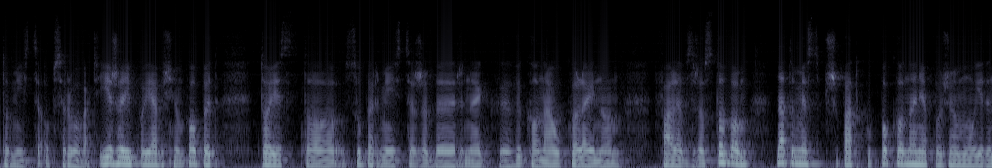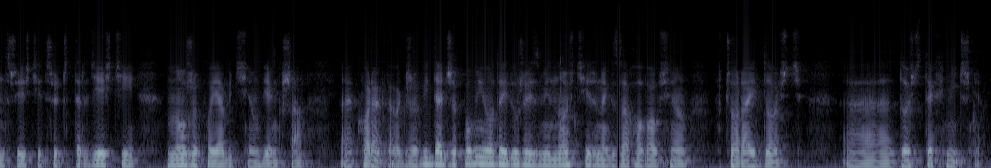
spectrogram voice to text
to miejsce obserwować. Jeżeli pojawi się popyt, to jest to super miejsce, żeby rynek wykonał kolejną falę wzrostową, natomiast w przypadku pokonania poziomu 1,3340 może pojawić się większa e, korekta. Także widać, że pomimo tej dużej zmienności rynek zachował się wczoraj dość, e, dość technicznie.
